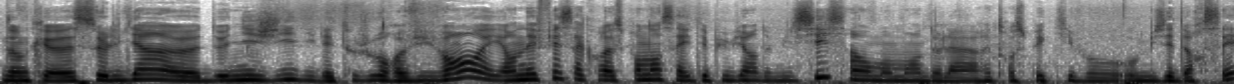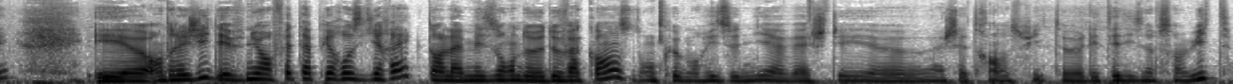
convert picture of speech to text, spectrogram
Donc ce lien Denis-Gide, il est toujours vivant et en effet sa correspondance a été publiée en 2006 hein, au moment de la rétrospective au, musée d'Orsay. Et André Gide est venu en fait à Perros-Guirec dans la maison de, de vacances donc Maurice Denis avait euh, achètera ensuite euh, l'été 1908.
